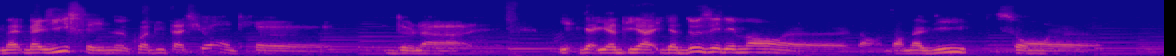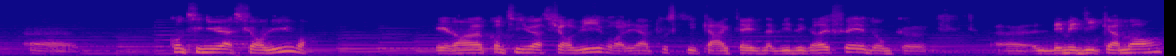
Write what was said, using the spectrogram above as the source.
Ma, vie, c'est une cohabitation entre euh, de la. Il y a, deux éléments euh, dans, ma vie qui sont euh, continuer à survivre. Et dans la continuer à survivre, il y a tout ce qui caractérise la vie des greffés, donc les médicaments,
